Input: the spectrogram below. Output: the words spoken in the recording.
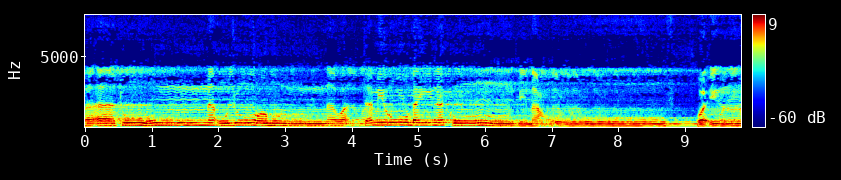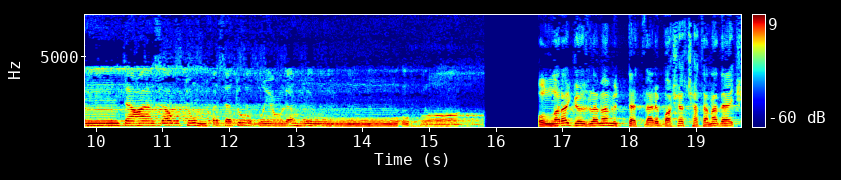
فآتوهن أجورهن وأتمروا بينكم بمعروف وإن تعاسرتم فسترضع له أخرى Onlara gözləmə müddətləri başa çatana dək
